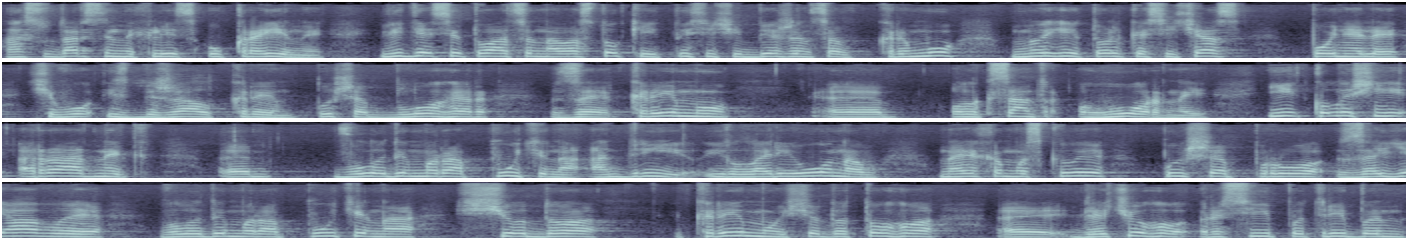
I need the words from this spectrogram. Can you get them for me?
государственных лиц Украины. Видя ситуацию на Востоке и тысячи беженцев в Крыму, многие только сейчас поняли, чего избежал Крым. Пише блогер з Криму е, Олександр Горний. І колишній радник е, Володимира Путіна Андрій Іларіонов на «Ехо Москви» пише про заяви Володимира Путіна щодо Криму, щодо того, е, для чого Росії потрібен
